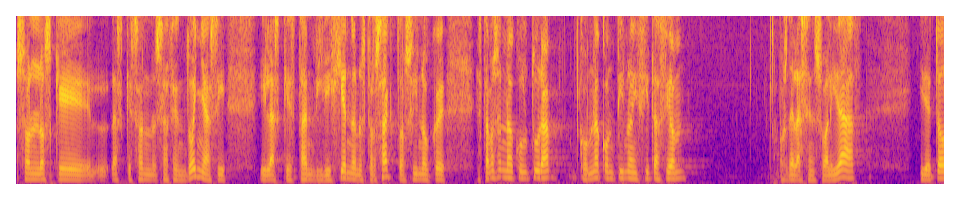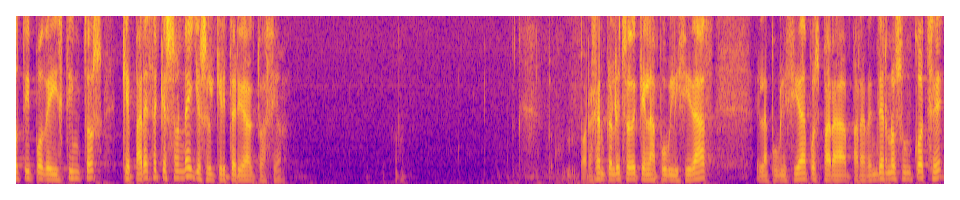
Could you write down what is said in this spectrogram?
Son los que las que se hacen dueñas y, y, las que están dirigiendo nuestros actos, sino que estamos en una cultura con una continua incitación pues, de la sensualidad, y de todo tipo de instintos que parece que son ellos el criterio de actuación. Por ejemplo, el hecho de que en la publicidad, en la publicidad, pues para, vendernos un coche,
